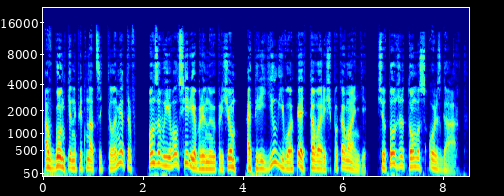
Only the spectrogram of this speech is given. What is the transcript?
А в гонке на 15 километров он завоевал серебряную, причем опередил его опять товарищ по команде, все тот же Томас Ольсгаард.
